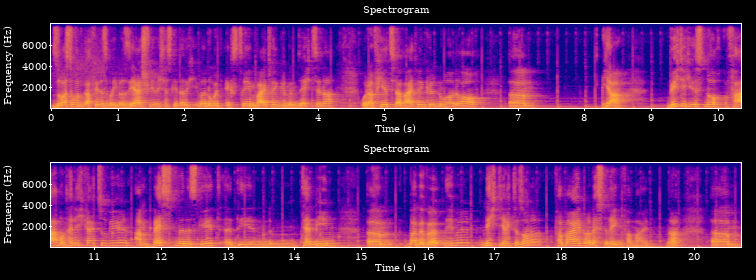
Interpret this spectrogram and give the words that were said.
Sowas zu fotografieren ist immer sehr schwierig. Das geht natürlich immer nur mit extremen Weitwinkeln, mit einem 16er oder einem 14er Weitwinkel nur drauf. Ähm, ja, wichtig ist noch Farbe und Helligkeit zu wählen. Am besten, wenn es geht, äh, den ähm, Termin ähm, bei bewölktem Himmel nicht direkte Sonne vermeiden und am besten Regen vermeiden. Ne? Ähm,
